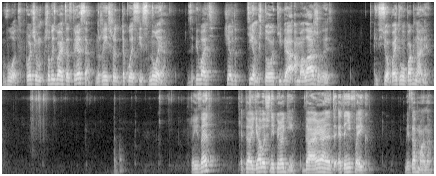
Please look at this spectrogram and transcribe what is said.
Вот. Впрочем, чтобы избавиться от стресса, нужно есть что-то такое съестное. Запивать чем-то тем, что тебя омолаживает. И все, поэтому погнали. Кто не знает? Это яблочные пироги. Да, реально, это, это не фейк. Без обмана.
